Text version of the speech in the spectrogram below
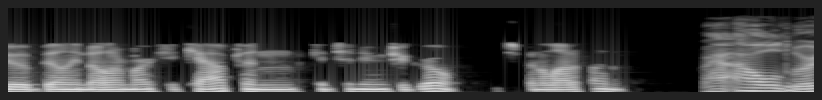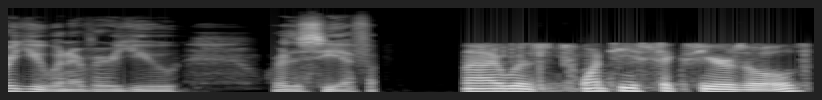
to a billion dollar market cap and continuing to grow. It's been a lot of fun. How old were you whenever you were the CFO? I was 26 years old.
